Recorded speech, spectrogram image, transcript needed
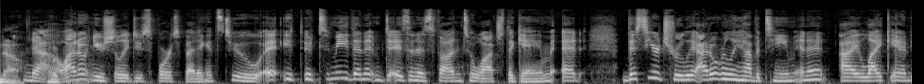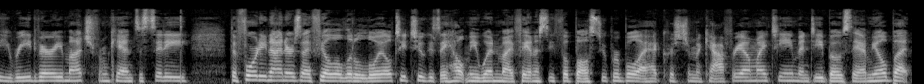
No. No, Okay. I don't usually do sports betting. It's too it, it, to me. Then it isn't as fun to watch the game. And this year, truly, I don't really have a team in it. I like Andy Reid very much from Kansas City. The 49ers, I feel a little loyalty to because they helped me win my fantasy football Super Bowl. I had Christian McCaffrey on my team and Deebo Samuel, but.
